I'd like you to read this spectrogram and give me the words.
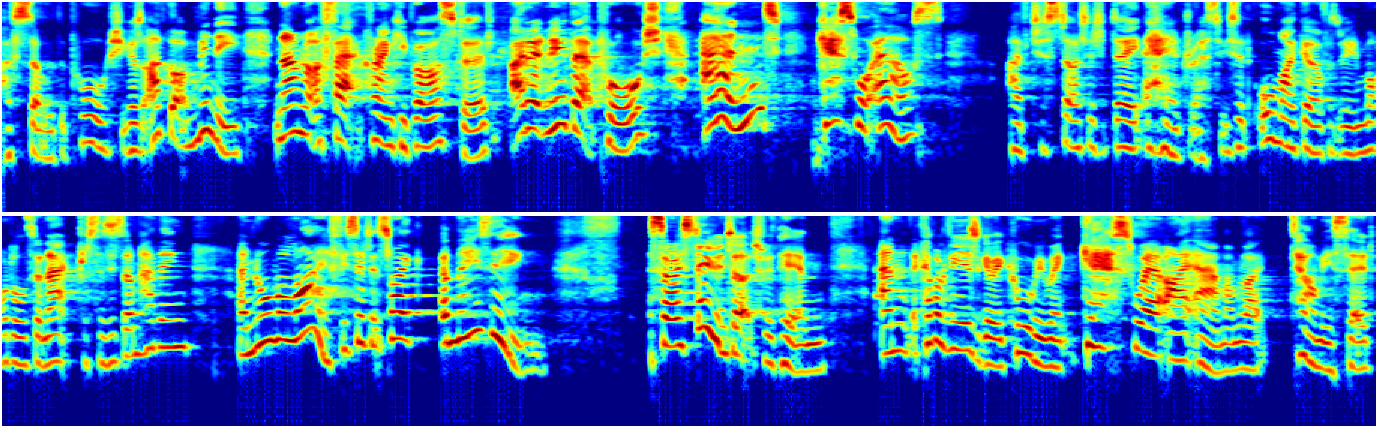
I've sold the Porsche. He goes, I've got a Mini. Now I'm not a fat, cranky bastard. I don't need that Porsche. And guess what else? I've just started to date a hairdresser. He said, All my girlfriends have been models and actresses. He said, I'm having a normal life. He said, It's like amazing. So I stayed in touch with him. And a couple of years ago, he called me and went, Guess where I am? I'm like, Tell me. He said,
